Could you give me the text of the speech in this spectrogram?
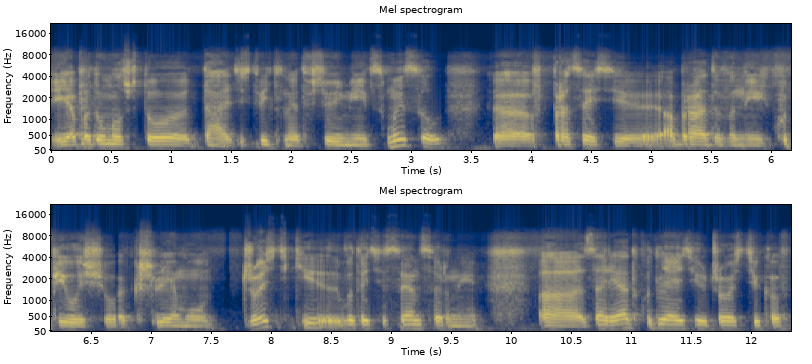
И я подумал, что да, действительно, это все имеет смысл. Э, в процессе обрадованный купил еще к шлему джойстики вот эти сенсорные, э, зарядку для этих джойстиков,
